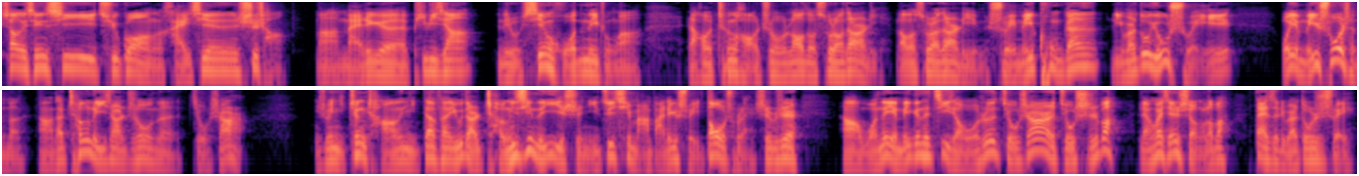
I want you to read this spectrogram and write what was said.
上个星期去逛海鲜市场啊，买这个皮皮虾，那种鲜活的那种啊，然后称好之后捞到塑料袋里，捞到塑料袋里，水没控干，里面都有水，我也没说什么啊。他称了一下之后呢，九十二。你说你正常，你但凡有点诚信的意识，你最起码把这个水倒出来，是不是？啊，我呢也没跟他计较，我说九十二九十吧，两块钱省了吧，袋子里边都是水。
